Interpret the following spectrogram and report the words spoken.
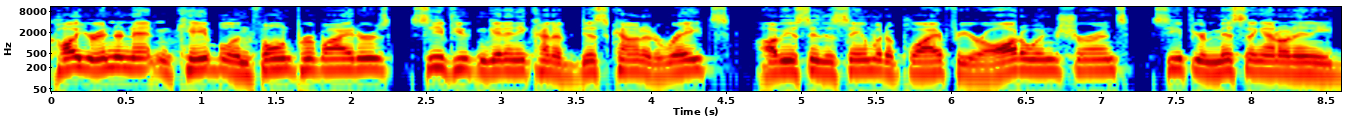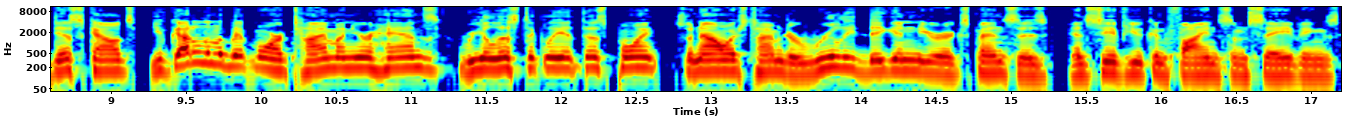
Call your internet and cable and phone providers. See if you can get any kind of discounted rates. Obviously, the same would apply for your auto insurance. See if you're missing out on any discounts. You've got a little bit more time on your hands, realistically, at this point. So now it's time to really dig into your expenses and see if you can find some savings.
